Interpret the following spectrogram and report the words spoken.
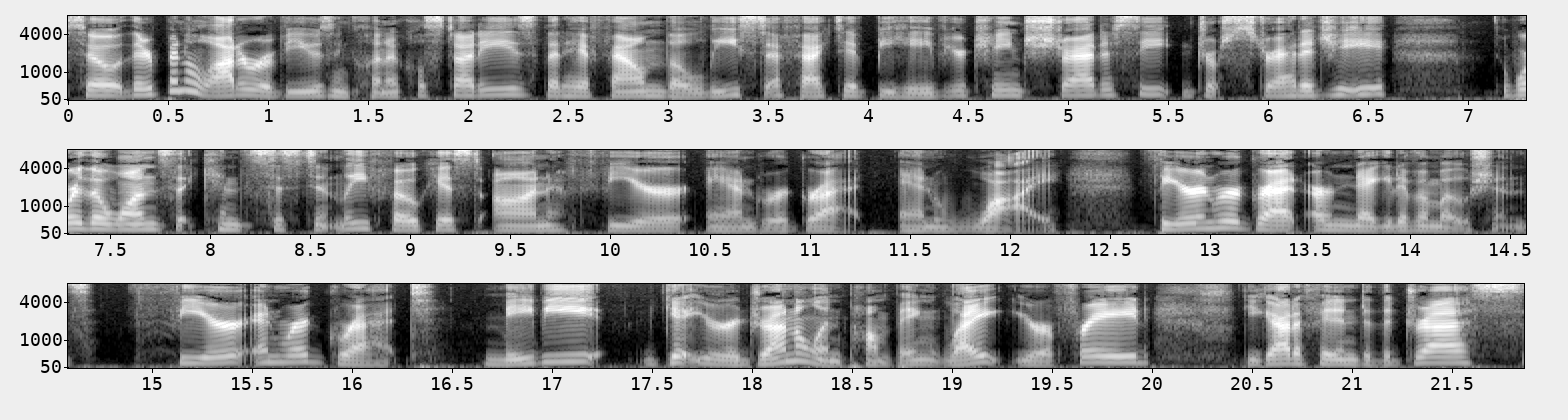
So, there have been a lot of reviews and clinical studies that have found the least effective behavior change strategy, strategy were the ones that consistently focused on fear and regret. And why? Fear and regret are negative emotions. Fear and regret maybe get your adrenaline pumping, right? You're afraid, you got to fit into the dress,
